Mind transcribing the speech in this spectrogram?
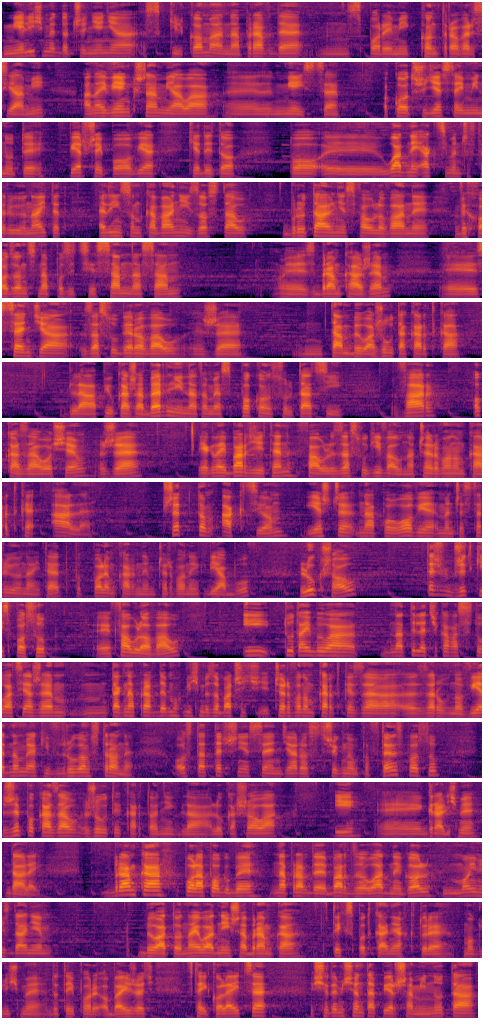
Mieliśmy do czynienia z kilkoma naprawdę mm, sporymi kontrowersjami, a największa miała y, miejsce około 30 minuty w pierwszej połowie, kiedy to po y, ładnej akcji Manchester United Edinson Cavani został brutalnie sfaulowany, wychodząc na pozycję sam na sam y, z bramkarzem. Y, Sędzia zasugerował, że mm, tam była żółta kartka dla piłkarza Berlin, natomiast po konsultacji VAR okazało się, że jak najbardziej ten faul zasługiwał na czerwoną kartkę, ale przed tą akcją, jeszcze na połowie Manchester United, pod polem karnym Czerwonych Diabłów, Luke Shaw też w brzydki sposób y, faulował. I tutaj była na tyle ciekawa sytuacja, że mm, tak naprawdę mogliśmy zobaczyć czerwoną kartkę za, zarówno w jedną, jak i w drugą stronę. Ostatecznie sędzia rozstrzygnął to w ten sposób, że pokazał żółty kartonik dla Lukaszoła i yy, graliśmy dalej. Bramka Pola Pogby, naprawdę bardzo ładny gol. Moim zdaniem była to najładniejsza bramka w tych spotkaniach, które mogliśmy do tej pory obejrzeć w tej kolejce. 71 minuta.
